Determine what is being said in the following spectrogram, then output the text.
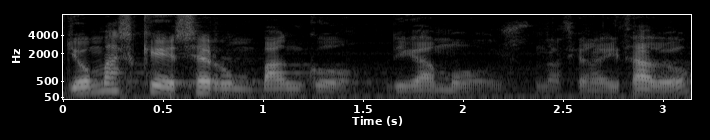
yo más que ser un banco, digamos, nacionalizado,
